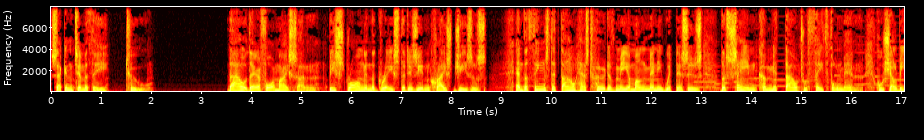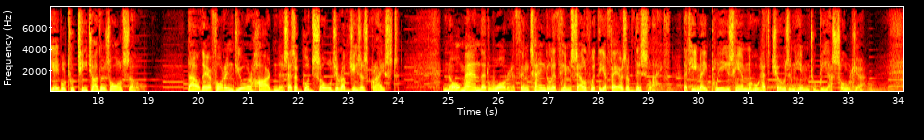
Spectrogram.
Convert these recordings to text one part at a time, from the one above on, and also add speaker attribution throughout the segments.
Speaker 1: 2 Timothy 2 Thou therefore, my son, be strong in the grace that is in Christ Jesus. And the things that thou hast heard of me among many witnesses, the same commit thou to faithful men, who shall be able to teach others also. Thou therefore endure hardness as a good soldier of Jesus Christ. No man that warreth entangleth himself with the affairs of this life, that he may please him who hath chosen him to be a soldier.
